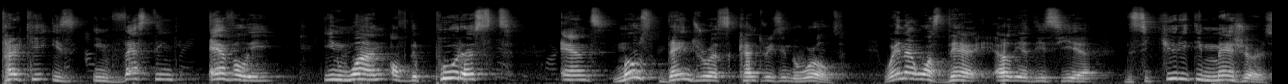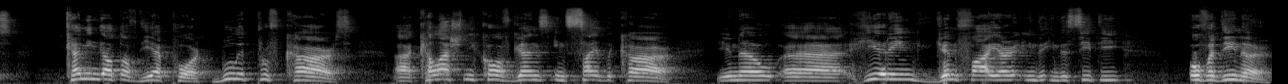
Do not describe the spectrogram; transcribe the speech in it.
Turkey is investing heavily in one of the poorest and most dangerous countries in the world. When I was there earlier this year, the security measures coming out of the airport, bulletproof cars, uh, Kalashnikov guns inside the car, you know, uh, hearing gunfire in the, in the city over dinner.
